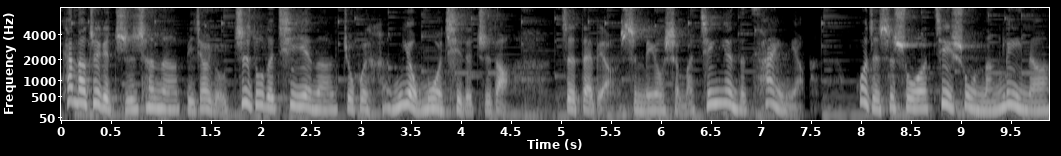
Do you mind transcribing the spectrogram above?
看到这个职称呢，比较有制度的企业呢，就会很有默契的知道，这代表是没有什么经验的菜鸟。或者是说技术能力呢，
